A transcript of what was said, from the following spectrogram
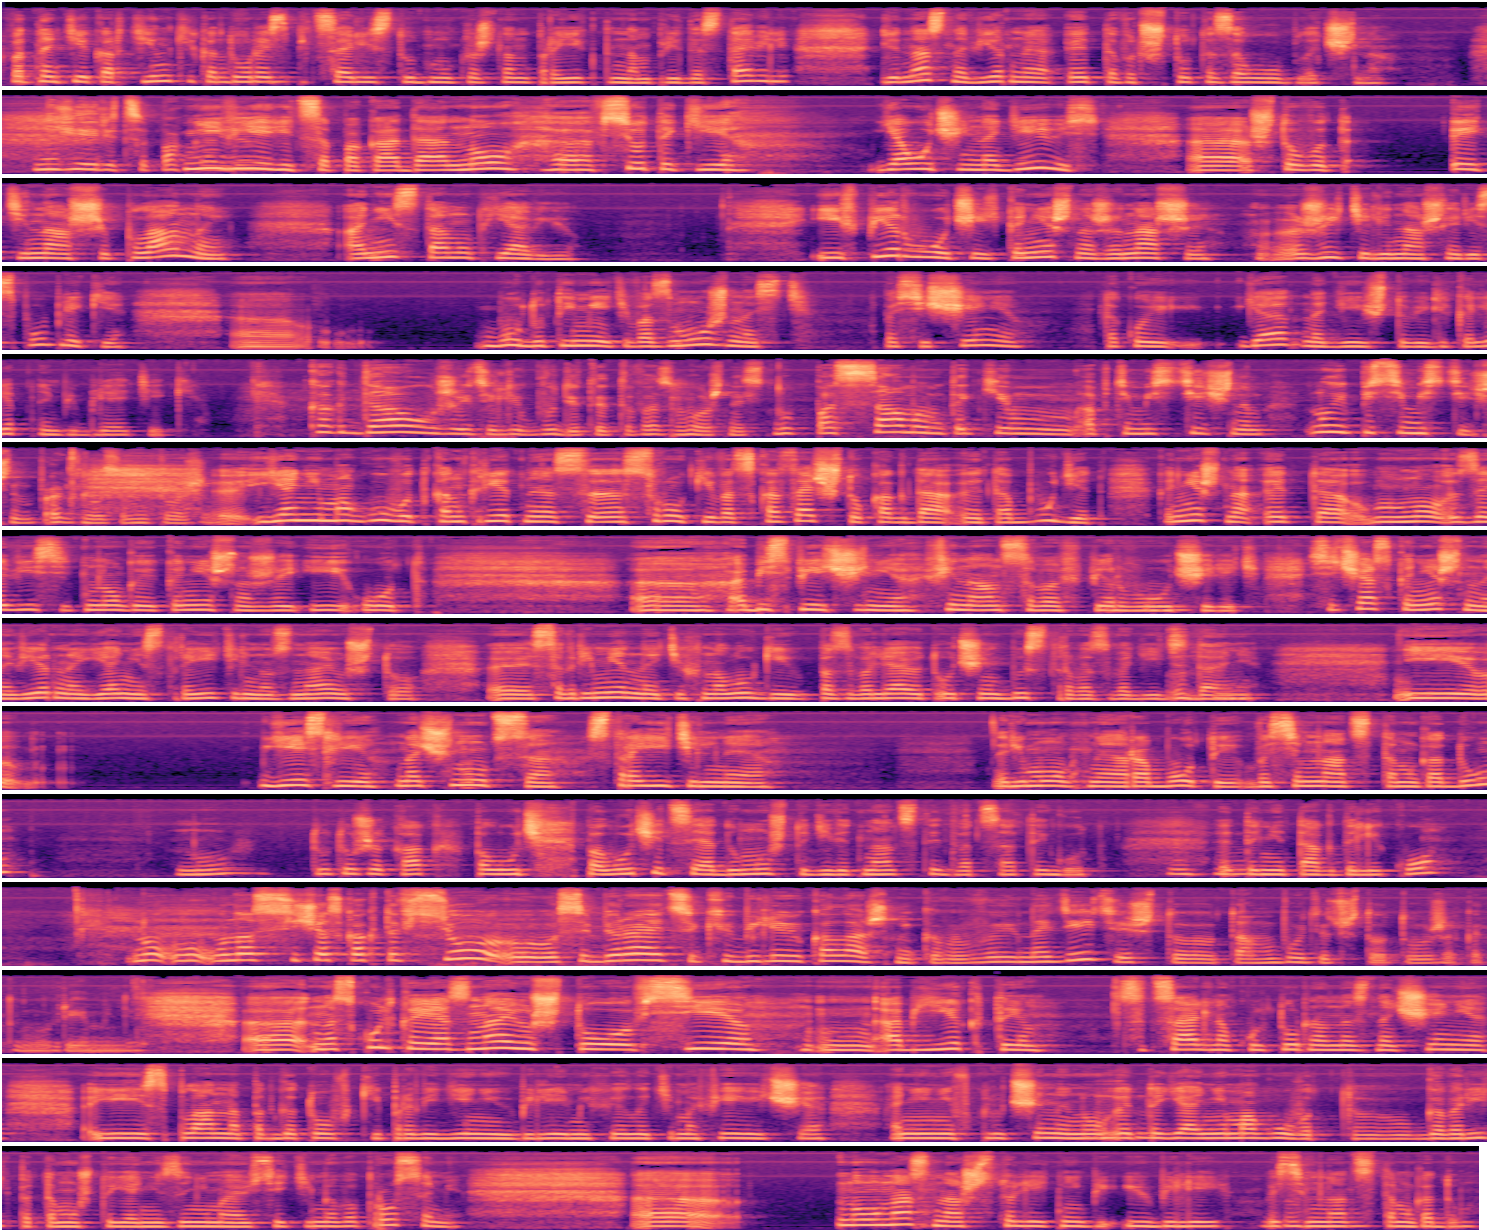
вот на те картинки, которые специалисты УДМУ граждан проекта нам предоставили, для нас, наверное, это вот что-то заоблачно. Не верится пока. Не да? верится пока, да. Но э, все-таки я очень надеюсь, э, что вот эти наши планы, они станут явью. И в первую очередь, конечно же, наши жители нашей республики будут иметь возможность посещения такой, я надеюсь, что великолепной библиотеки. Когда у жителей будет эта возможность? Ну, по самым таким оптимистичным, ну и пессимистичным прогнозам тоже. Э, я не могу вот конкретные сроки вот сказать, что когда это будет. Конечно, это зависит многое, конечно же, и от Э, обеспечения финансового в первую очередь. Сейчас, конечно, наверное, я не строитель, но знаю, что э, современные технологии позволяют очень быстро возводить здания. И если начнутся строительные ремонтные работы в 2018 году, ну, тут уже как получ, получится, я думаю, что 19-20 год. Угу. Это не так далеко. Ну, у нас сейчас как-то все э, собирается к юбилею Калашникова. Вы надеетесь, что там будет что-то уже к этому времени? Э, насколько я знаю, что все объекты социально-культурного назначения и из плана подготовки и проведения юбилея Михаила Тимофеевича они не включены. Но mm-hmm. это я не могу вот э, говорить, потому что я не занимаюсь этими вопросами. Но у нас наш столетний юбилей в 2018 mm-hmm. году.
